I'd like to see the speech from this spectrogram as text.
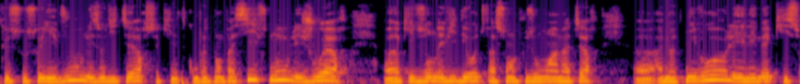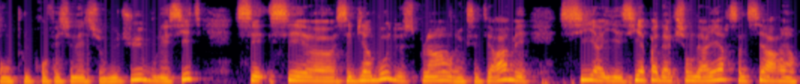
que ce soyez vous, les auditeurs, ceux qui êtes complètement passifs, nous les joueurs euh, qui faisons des vidéos de façon plus ou moins amateur à notre niveau, les, les, mecs qui sont plus professionnels sur YouTube ou les sites, c'est c'est bien beau de se plaindre, etc. Mais s'il n'y a, a, pas d'action derrière, ça ne sert à rien.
